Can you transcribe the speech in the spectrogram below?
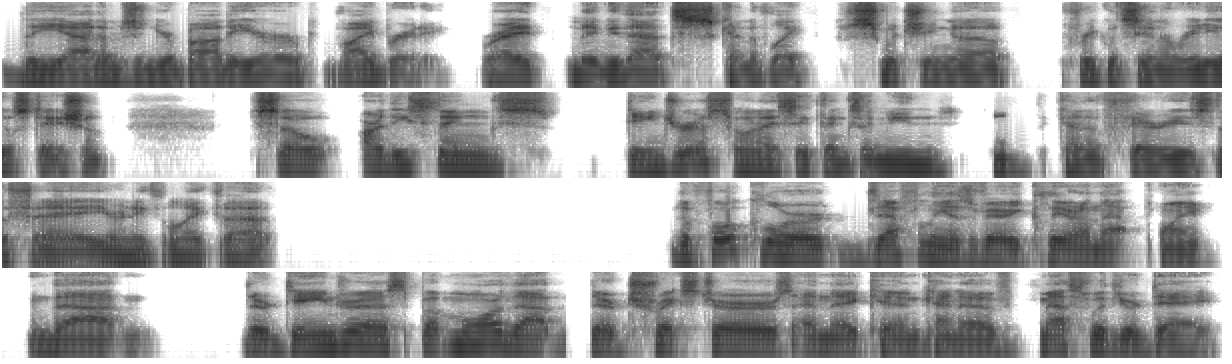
the atoms in your body are vibrating, right? Maybe that's kind of like switching a frequency on a radio station. So are these things dangerous? When I say things, I mean hmm. kind of fairies, the fae, or anything like that the folklore definitely is very clear on that point that they're dangerous, but more that they're tricksters and they can kind of mess with your day.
